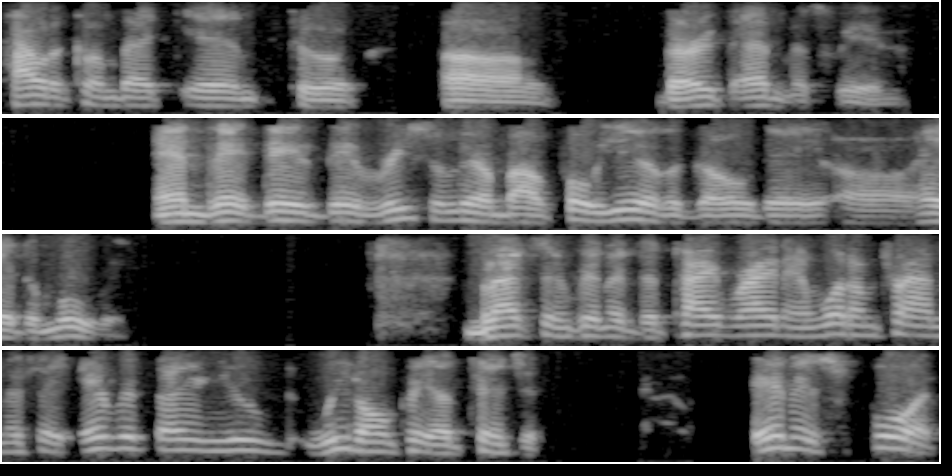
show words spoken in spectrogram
how to come back into uh, the Earth atmosphere. And they, they, they recently, about four years ago, they uh, had the movie. Blacks invented the typewriter, and what I'm trying to say, everything you we don't pay attention. Any sport,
